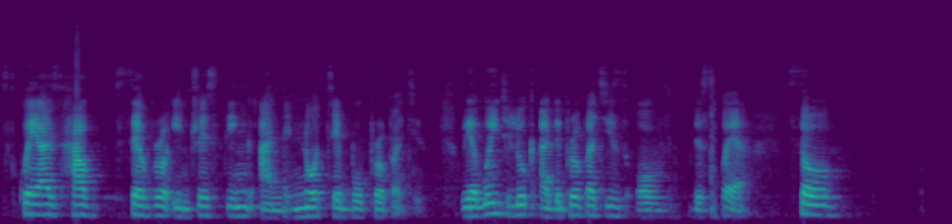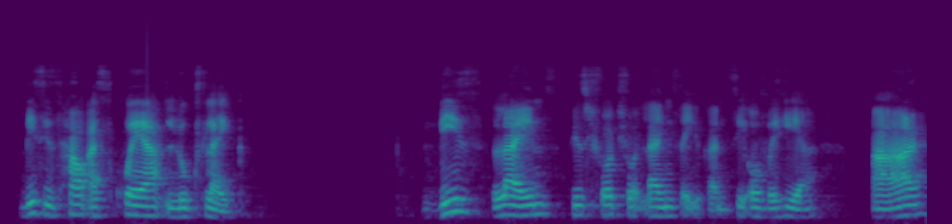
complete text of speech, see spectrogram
squares have several interesting and notable properties. We are going to look at the properties of the square. So this is how a square looks like. These lines, these short, short lines that you can see over here are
